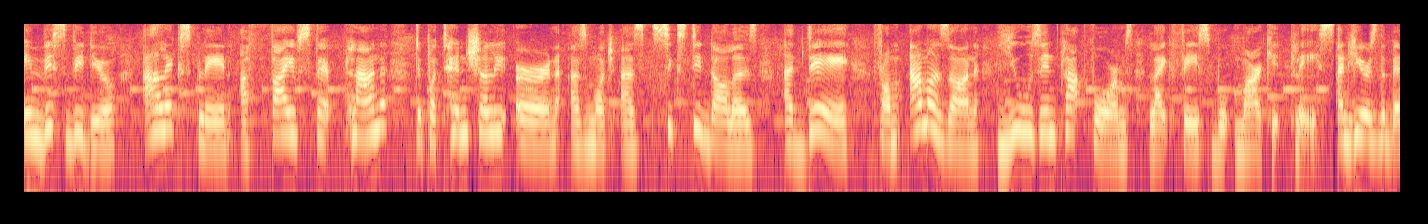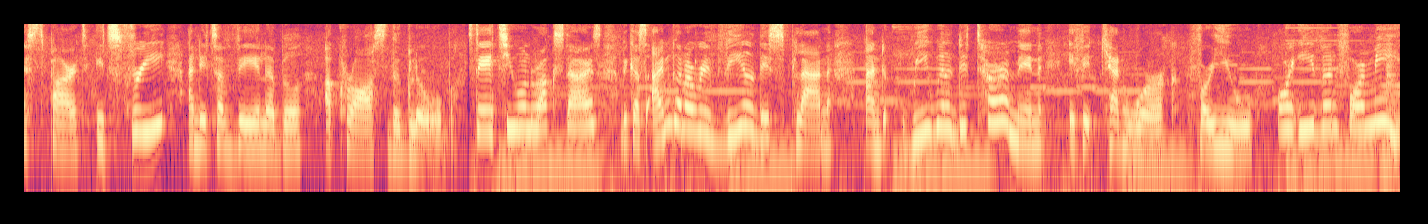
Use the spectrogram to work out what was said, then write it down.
In this video, I'll explain a five step plan to potentially earn as much as $60 a day from Amazon using platforms like Facebook Marketplace. And here's the best part it's free and it's available across the globe. Stay tuned, Rockstars, because I'm to reveal this plan and we will determine if it can work for you or even for me.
